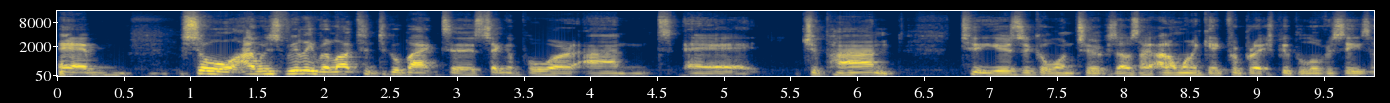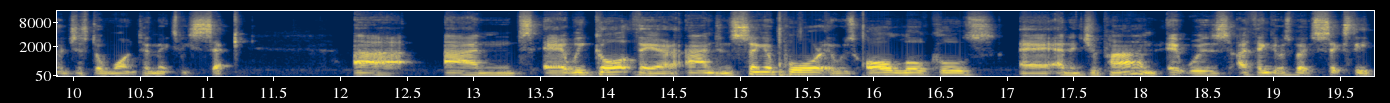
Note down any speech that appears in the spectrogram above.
Um, so I was really reluctant to go back to Singapore and uh, Japan two years ago on tour because I was like, I don't want to gig for British people overseas. I just don't want to. It makes me sick. Uh, and uh, we got there, and in Singapore, it was all locals. Uh, and in Japan, it was, I think it was about 60,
